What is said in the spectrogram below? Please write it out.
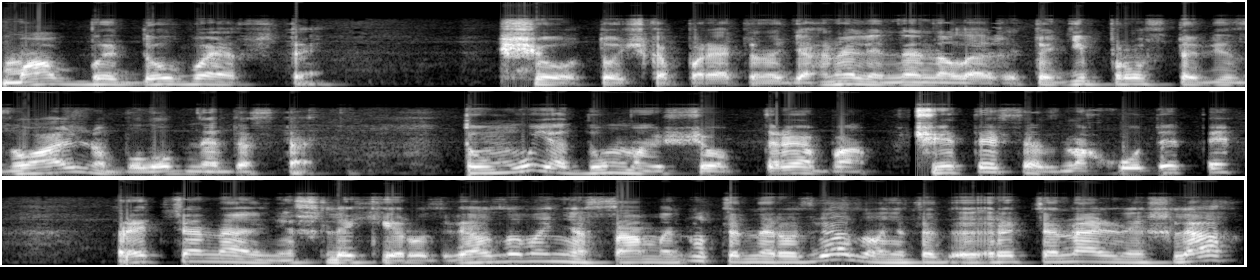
мав би довести, що точка перетину діагоналі не належить. Тоді просто візуально було б недостатньо. Тому я думаю, що треба вчитися знаходити раціональні шляхи розв'язування саме, ну це не розв'язування, це е, раціональний шлях.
